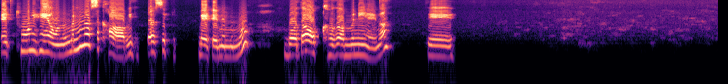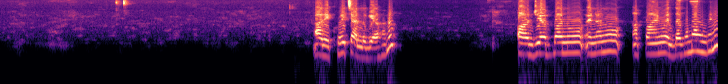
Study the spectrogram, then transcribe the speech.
ਇੱਥੋਂ ਇਹ ਆਉਣ ਮੈਨੂੰ ਨਾ ਸਿਖਾ ਵੀ ਦਿੱਤਾ ਸੀ ਬੇਟੇ ਨੇ ਮੈਨੂੰ। ਬਹੁਤਾ ਔਖਾ ਕੰਮ ਨਹੀਂ ਹੈਗਾ। ਤੇ ਆ ਦੇਖੋ, ਇਹ ਚੱਲ ਗਿਆ, ਹਨਾ? ਔਰ ਜੇ ਆਪਾਂ ਨੂੰ ਇਹਨਾਂ ਨੂੰ, ਆਪਾਂ ਇਹਨੂੰ ਏਦਾਂ ਘੁਮਾਉਂਗੇ ਨਾ,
